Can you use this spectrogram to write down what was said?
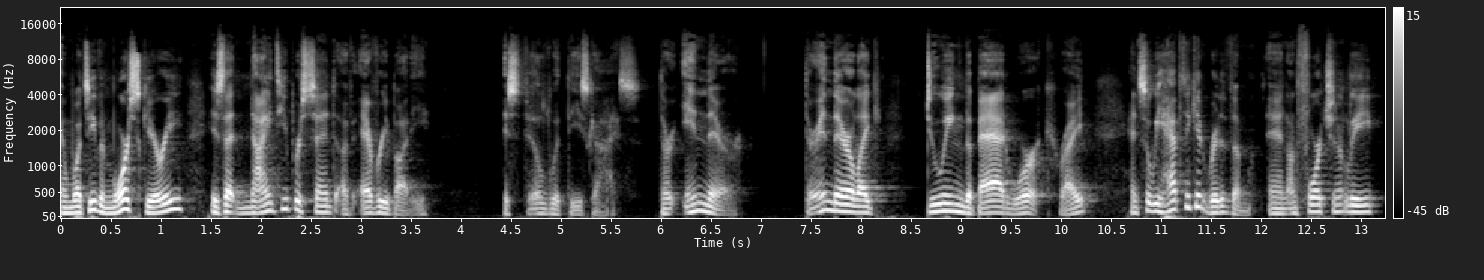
And what's even more scary is that 90% of everybody is filled with these guys. They're in there. They're in there like doing the bad work, right? And so we have to get rid of them. And unfortunately,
